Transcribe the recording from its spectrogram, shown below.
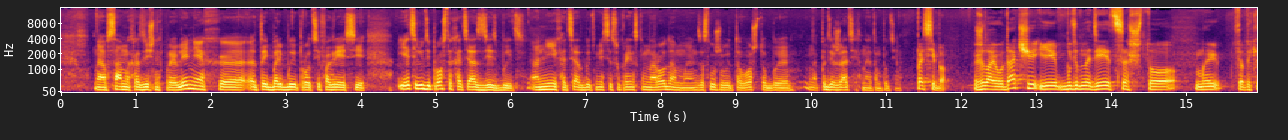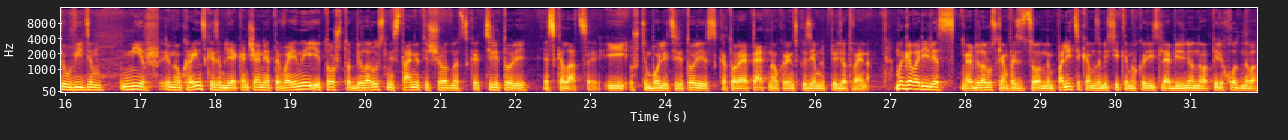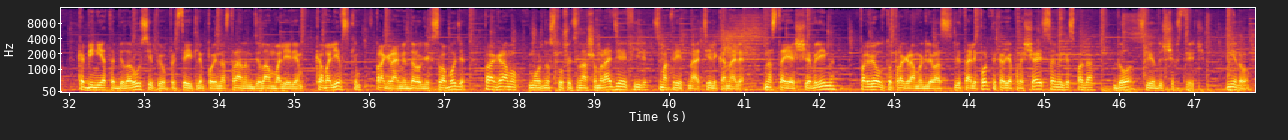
в самых различных проявлениях э, этой борьбы против агрессии. И эти люди просто хотят здесь быть. Они хотят быть вместе с украинским народом, и они заслуживают того, чтобы поддержать их на этом пути. Спасибо. Желаю удачи и будем надеяться, что мы все-таки увидим мир и на украинской земле, и окончание этой войны, и то, что Беларусь не станет еще одной, так сказать, территорией эскалации. И уж тем более территорией, с которой опять на украинскую землю придет война. Мы говорили с белорусским оппозиционным политиком, заместителем руководителя Объединенного переходного кабинета Беларуси, представителем по иностранным делам Валерием Ковалевским в программе «Дороги к свободе». Программу можно слушать в нашем радиоэфире, смотреть на телеканале «Настоящее время». Провел эту программу для вас Виталий Портников. Я прощаюсь с вами, господа. До следующих встреч. Мира вам.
